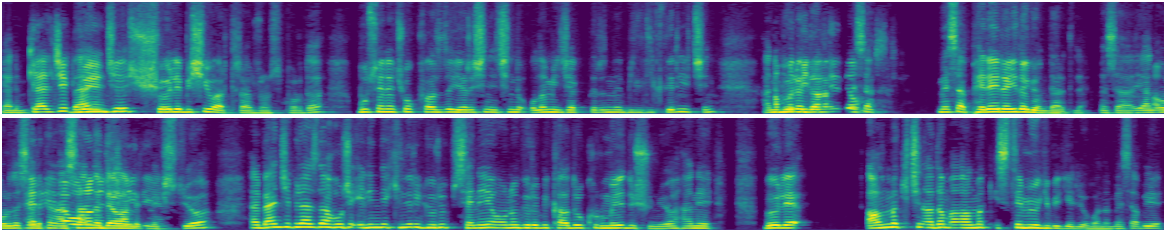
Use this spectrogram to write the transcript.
yani gelecek bence mi? Bence şöyle bir şey var Trabzonspor'da. Bu sene çok fazla yarışın içinde olamayacaklarını bildikleri için hani Ama böyle daha mesela mesela Pereira'yı da gönderdiler. Mesela yani Ama orada Serkan Aslan'la devam etmek yani. istiyor. Yani bence biraz daha hoca elindekileri görüp seneye ona göre bir kadro kurmayı düşünüyor. Hani böyle almak için adam almak istemiyor gibi geliyor bana. Mesela bir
